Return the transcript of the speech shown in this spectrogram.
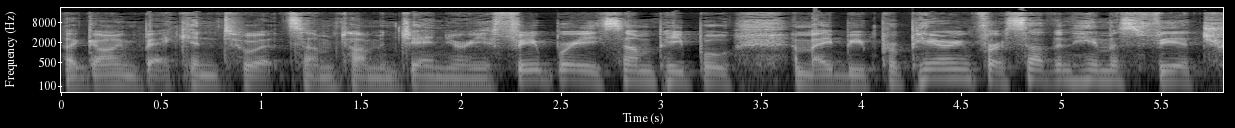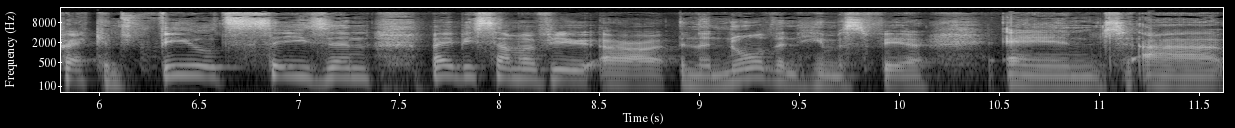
they're going back into it sometime in January or February. Some people are maybe preparing for a Southern Hemisphere track and field season. Maybe some of you are in the Northern Hemisphere and uh,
